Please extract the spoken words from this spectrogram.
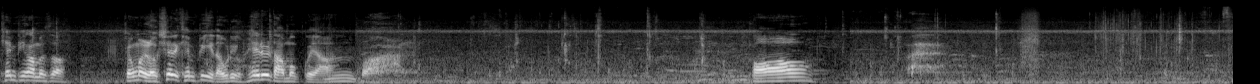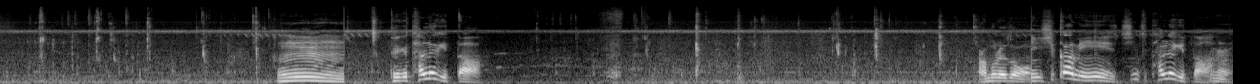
캠핑하면서 정말 럭셔리 캠핑이다. 우리 회를 다 먹고 야. 음, 와 아. 음, 되게 탄력 있다. 아무래도 이 식감이 진짜 탄력 있다. 응.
